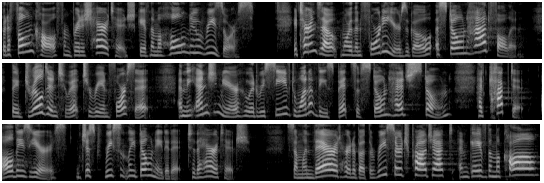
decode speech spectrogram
But a phone call from British Heritage gave them a whole new resource. It turns out more than 40 years ago, a stone had fallen. They drilled into it to reinforce it, and the engineer who had received one of these bits of Stonehenge stone had kept it all these years, and just recently donated it to the Heritage. Someone there had heard about the research project and gave them a call,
